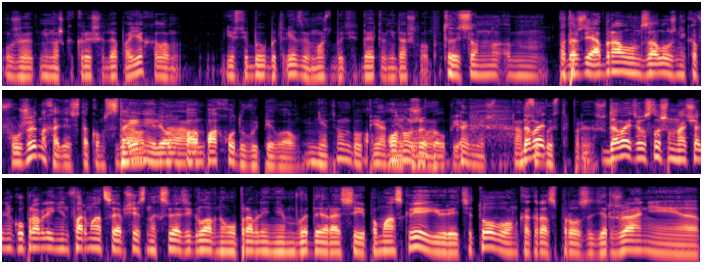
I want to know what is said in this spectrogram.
уже немножко крыша да, поехала, если был бы трезвый, может быть, до этого не дошло бы. То есть он, подожди, а брал он заложников уже находясь в таком состоянии, да, или он да, по, он по ходу выпивал? Нет, он был пьяный. Он уже думаю. был пьян. Конечно, там Давай, все быстро произошло. Давайте услышим начальника управления информации и общественных связей Главного управления МВД России по Москве Юрия Титова. Он как раз про задержание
